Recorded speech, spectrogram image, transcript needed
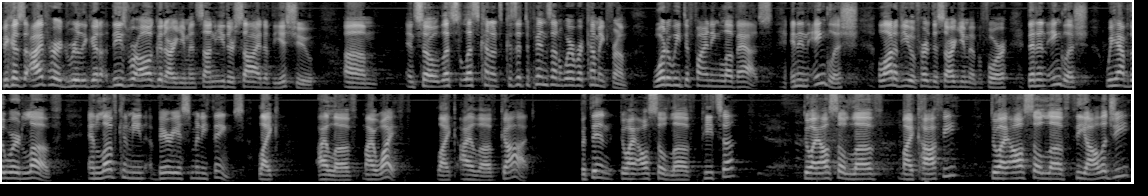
because I've heard really good, these were all good arguments on either side of the issue. Um, and so let's, let's kind of, because it depends on where we're coming from. What are we defining love as? And in English, a lot of you have heard this argument before that in English, we have the word love. And love can mean various many things, like I love my wife like I love God. But then, do I also love pizza? Do I also love my coffee? Do I also love theology?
